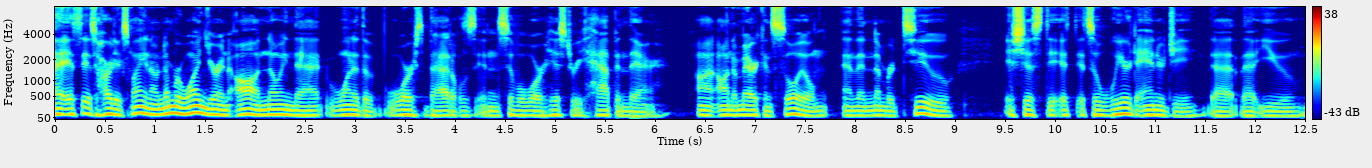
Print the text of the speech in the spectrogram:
Uh, it's, it's hard to explain. You know, number one, you're in awe knowing that one of the worst battles in Civil War history happened there on, on American soil, and then number two, it's just it, it's a weird energy that that you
